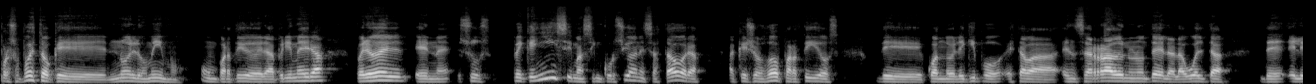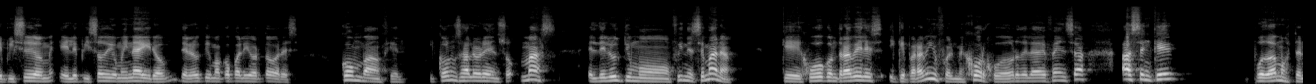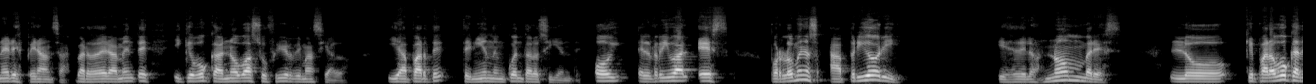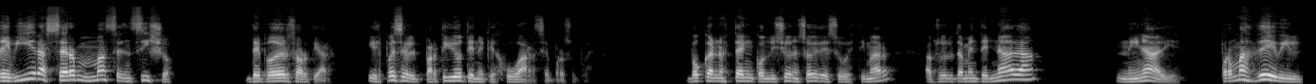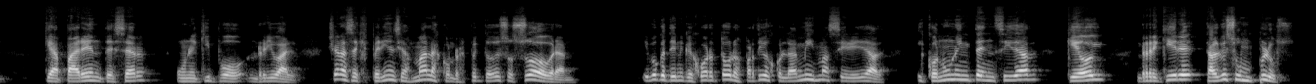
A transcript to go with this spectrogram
Por supuesto que no es lo mismo un partido de la primera, pero él en sus pequeñísimas incursiones hasta ahora, aquellos dos partidos de cuando el equipo estaba encerrado en un hotel a la vuelta del episodio, el episodio Mineiro de la última Copa Libertadores, con Banfield y con San Lorenzo, más el del último fin de semana, que jugó contra Vélez y que para mí fue el mejor jugador de la defensa, hacen que podamos tener esperanzas verdaderamente y que Boca no va a sufrir demasiado y aparte teniendo en cuenta lo siguiente. Hoy el rival es, por lo menos a priori, y desde los nombres, lo que para Boca debiera ser más sencillo de poder sortear. Y después el partido tiene que jugarse, por supuesto. Boca no está en condiciones hoy de subestimar absolutamente nada ni nadie, por más débil que aparente ser un equipo rival. Ya las experiencias malas con respecto de eso sobran y Boca tiene que jugar todos los partidos con la misma seriedad y con una intensidad que hoy requiere tal vez un plus.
